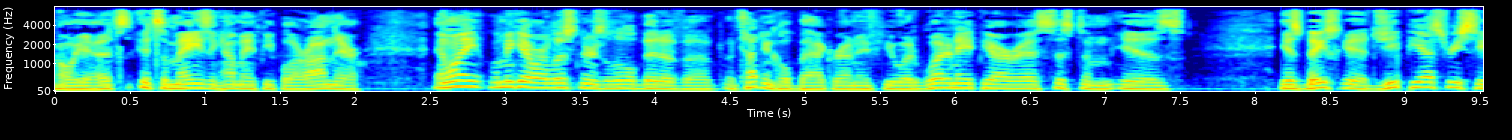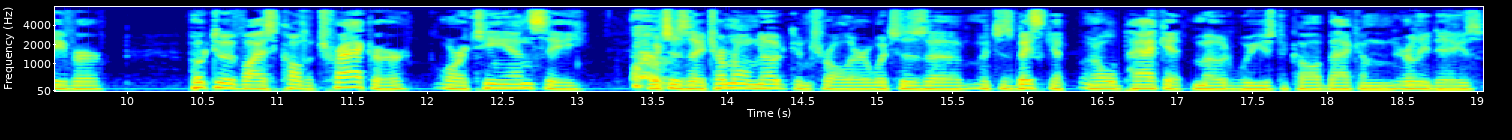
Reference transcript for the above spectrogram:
Oh yeah, it's it's amazing how many people are on there. And let me let me give our listeners a little bit of a, a technical background, if you would. What an APRS system is is basically a GPS receiver hooked to a device called a tracker or a TNC, which is a terminal node controller, which is a which is basically an old packet mode we used to call it back in the early days.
